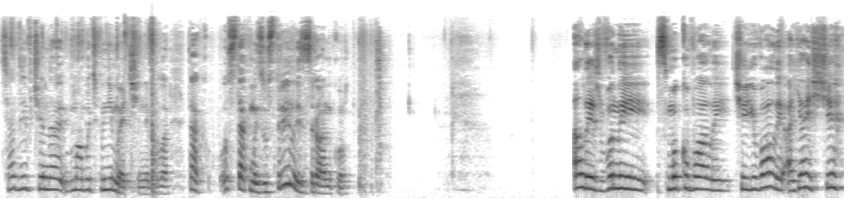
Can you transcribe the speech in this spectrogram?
Ця дівчина, мабуть, в Німеччині була. Так, ось так ми зустрілись зранку. Але ж вони смакували, чаювали, а я ще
